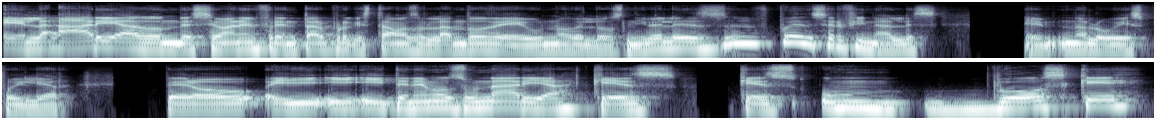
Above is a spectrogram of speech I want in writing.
el área donde se van a enfrentar, porque estamos hablando de uno de los niveles, pueden ser finales, eh, no lo voy a spoilear, pero y, y, tenemos un área que es, que es un bosque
